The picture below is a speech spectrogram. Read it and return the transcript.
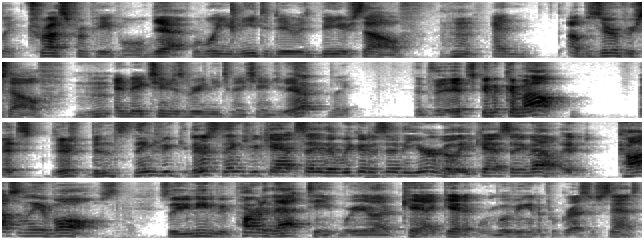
like trust from people. Yeah. When what you need to do is be yourself mm-hmm. and observe yourself mm-hmm. and make changes where you need to make changes. Yeah. Like It's, it's gonna come out. It's there's been things we there's things we can't say that we could have said a year ago that you can't say now. It constantly evolves. So you need to be part of that team where you're like, okay, I get it. We're moving in a progressive sense.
